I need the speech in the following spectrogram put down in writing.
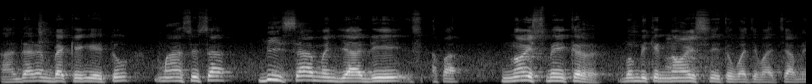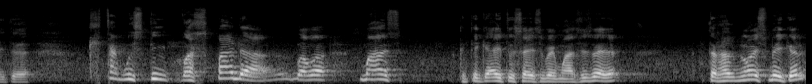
Nah, dari backing itu mahasiswa bisa menjadi apa noise maker, membuat noise itu macam-macam itu. Kita mesti waspada bahwa mas ketika itu saya sebagai mahasiswa ya terhadap noise maker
